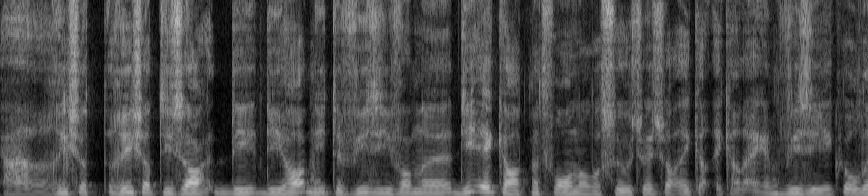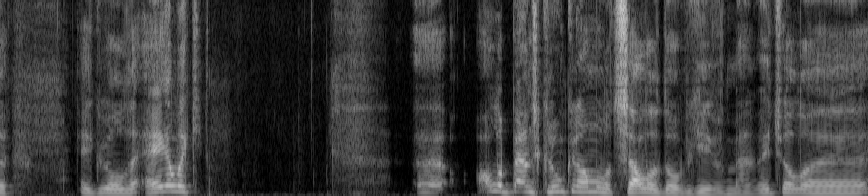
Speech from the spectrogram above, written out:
ja, Richard, Richard die, zag, die, die had niet de visie van, die ik had met Suits, weet je wel. Ik, ik had echt een visie. Ik wilde, ik wilde eigenlijk alle bands klonken allemaal hetzelfde op een gegeven moment. Weet je wel,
